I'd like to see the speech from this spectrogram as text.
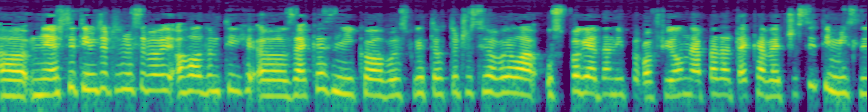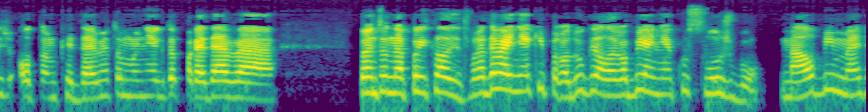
Uh, mňa ešte týmto, čo sme sa bavili ohľadom tých uh, zákazníkov, alebo respektíve tohto, čo si hovorila, usporiadaný profil, napadá taká vec, čo si ty myslíš o tom, keď dajme tomu niekto predáva, poviem to napríklad, predáva aj nejaký produkt, ale robí aj nejakú službu. Mal by mať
